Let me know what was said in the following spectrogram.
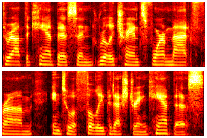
throughout the campus and really transformed that from into a fully pedestrian campus.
